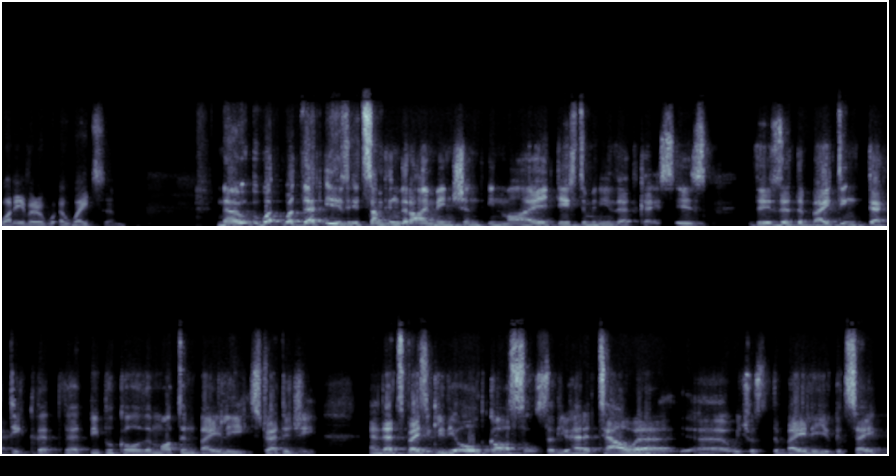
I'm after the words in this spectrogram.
whatever awaits him? No, what, what that is, it's something that I mentioned in my testimony in that case is there's a debating tactic that, that people call the Motte and Bailey strategy. And that's basically the old castle. So you had a tower, uh, which was the Bailey, you could say.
